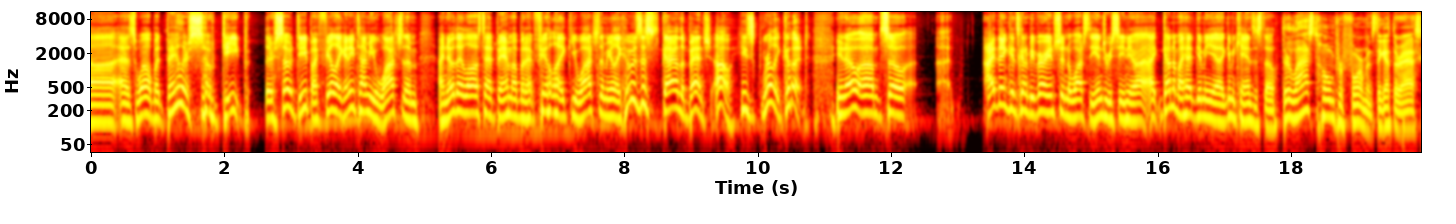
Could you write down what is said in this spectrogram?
uh, as well. But Baylor's so deep. They're so deep. I feel like anytime you watch them, I know they lost at Bama, but I feel like you watch them, you're like, who is this guy on the bench? Oh, he's really good. You know, um, so uh, I think it's going to be very interesting to watch the injury scene here. I, I gun to my head, give me uh, give me Kansas though. Their last home performance, they got their ass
